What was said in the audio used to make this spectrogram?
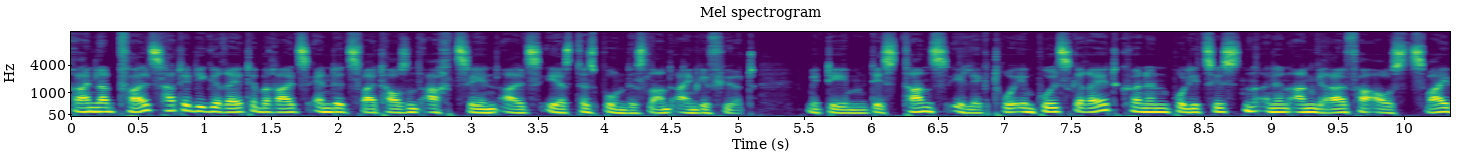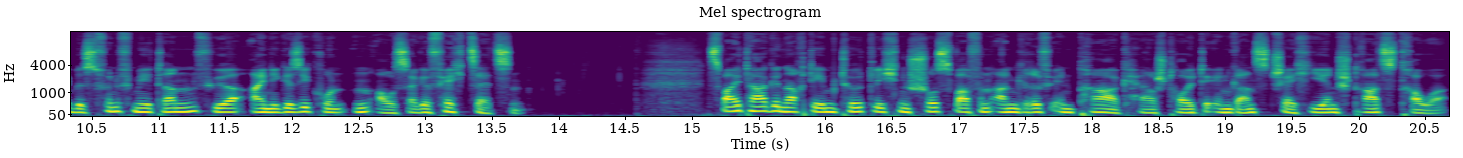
Rheinland-Pfalz hatte die Geräte bereits Ende 2018 als erstes Bundesland eingeführt. Mit dem Distanz-Elektroimpulsgerät können Polizisten einen Angreifer aus zwei bis fünf Metern für einige Sekunden außer Gefecht setzen. Zwei Tage nach dem tödlichen Schusswaffenangriff in Prag herrscht heute in ganz Tschechien Staatstrauer.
